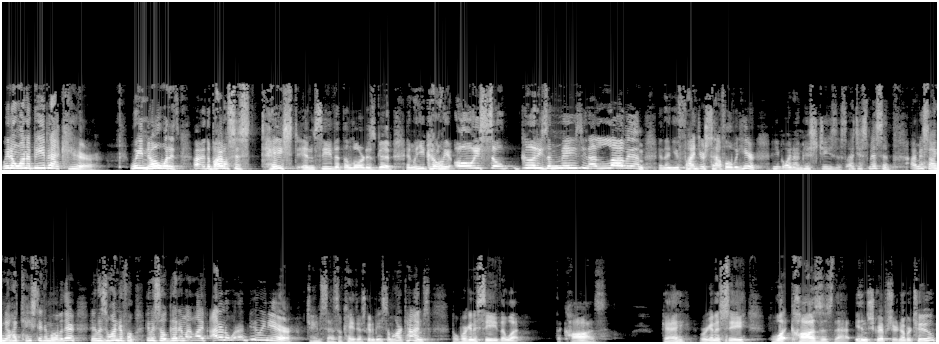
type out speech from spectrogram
We don't want to be back here. We know what it's, uh, the Bible says, taste and see that the Lord is good. And when you come over here, oh, he's so good. He's amazing. I love him. And then you find yourself over here and you're going, I miss Jesus. I just miss him. I miss. I know I tasted him over there. And it was wonderful. He was so good in my life. I don't know what I'm doing here. James says, okay, there's going to be some hard times, but we're going to see the what? The cause. Okay? We're going to see what causes that in scripture. Number two,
